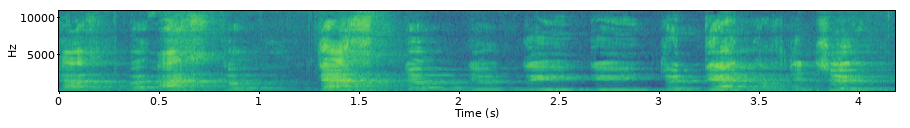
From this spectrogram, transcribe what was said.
That's, that's the that's the, the, the, the, the debt of the church.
